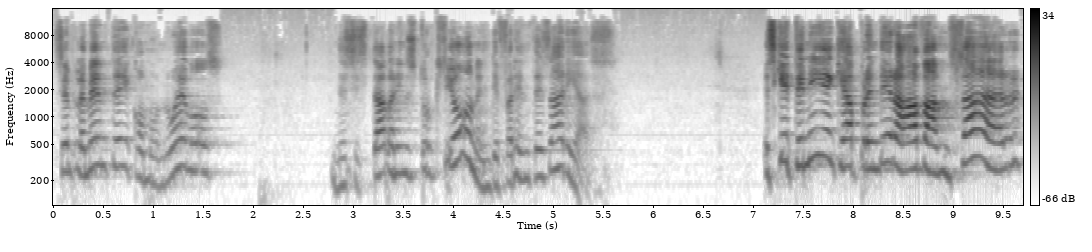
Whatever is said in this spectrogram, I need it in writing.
simplemente como nuevos necesitaban instrucción en diferentes áreas. Es que tenían que aprender a avanzar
